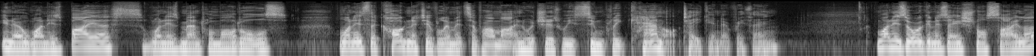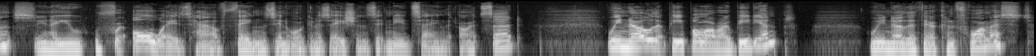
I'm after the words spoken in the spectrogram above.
You know, one is bias, one is mental models, one is the cognitive limits of our mind, which is we simply cannot take in everything. One is organizational silence. You know, you always have things in organizations that need saying that aren't said. We know that people are obedient. We know that they're conformist.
